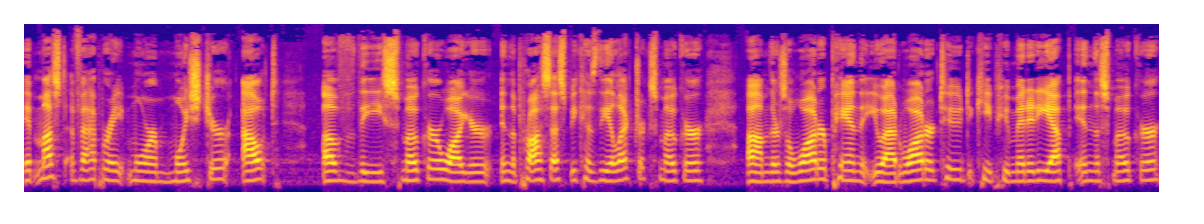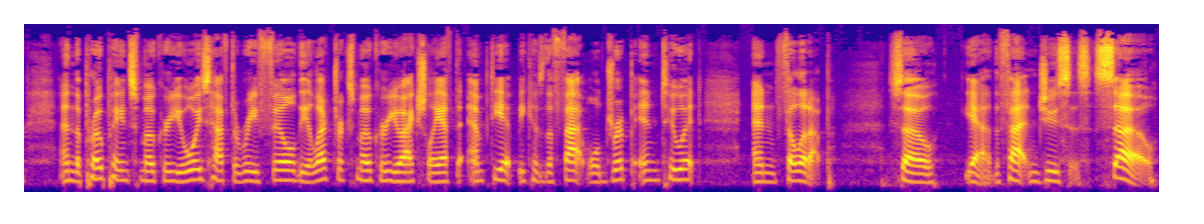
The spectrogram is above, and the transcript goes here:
it must evaporate more moisture out of the smoker while you're in the process because the electric smoker um, there's a water pan that you add water to to keep humidity up in the smoker. And the propane smoker, you always have to refill. The electric smoker, you actually have to empty it because the fat will drip into it and fill it up. So, yeah, the fat and juices. So,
